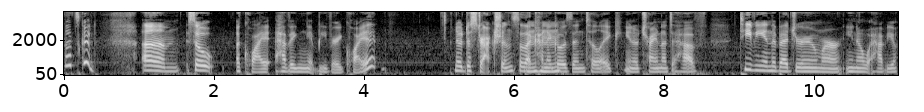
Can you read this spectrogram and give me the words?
that's good. Um, so a quiet, having it be very quiet, no distractions. So that kind of goes into like you know trying not to have TV in the bedroom or you know what have you.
